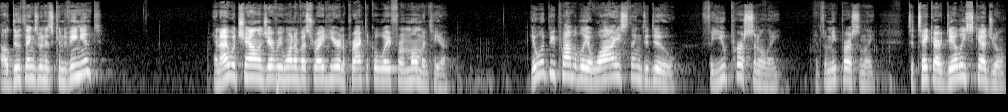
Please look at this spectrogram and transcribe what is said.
I'll do things when it's convenient. And I would challenge every one of us right here in a practical way for a moment here. It would be probably a wise thing to do for you personally and for me personally to take our daily schedule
